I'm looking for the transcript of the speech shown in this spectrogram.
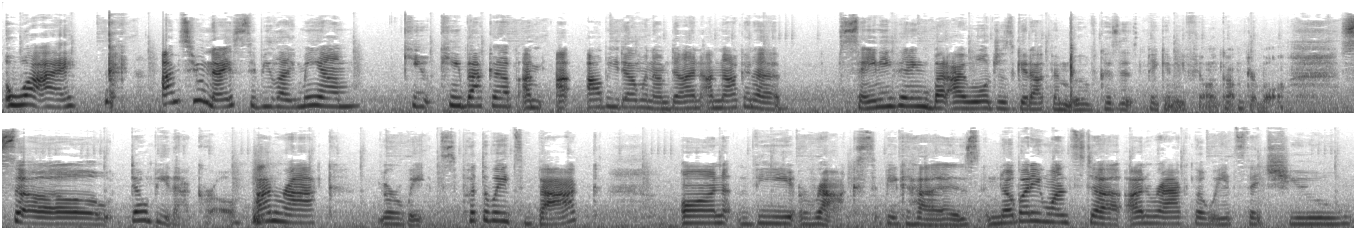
Why? I'm too nice to be like ma'am can you, can you back up? I'm I, i'll be done when i'm done. I'm not gonna say anything but i will just get up and move because it's making me feel uncomfortable. So don't be that girl. Unrack your weights. Put the weights back on the racks because nobody wants to unrack the weights that you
